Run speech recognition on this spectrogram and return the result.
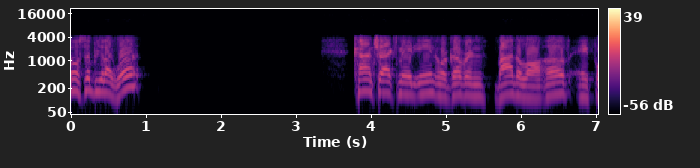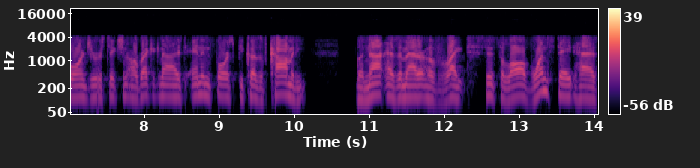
So simple. You're like, what? Contracts made in or governed by the law of a foreign jurisdiction are recognized and enforced because of comity, but not as a matter of right, since the law of one state has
